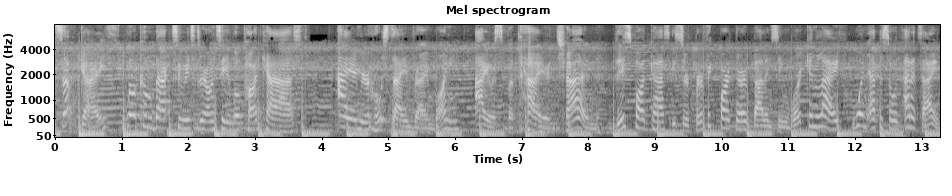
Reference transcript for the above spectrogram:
What's up, guys? Welcome back to It's the Roundtable podcast. I am your host, I am Brian Bonnie. Ayos ba dyan? This podcast is your perfect partner balancing work and life one episode at a time.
